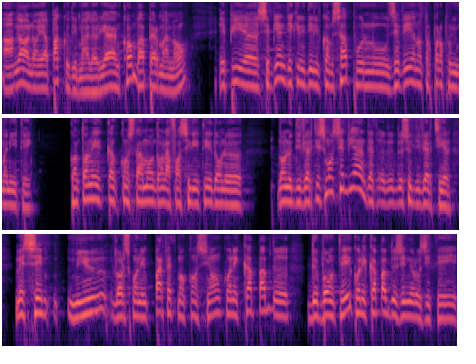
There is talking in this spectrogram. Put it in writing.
Hein. Non, non, il n'y a pas que des malheurs. Il y a un combat permanent. Et puis, euh, c'est bien d'écrire des livres comme ça pour nous éveiller à notre propre humanité. Quand on est constamment dans la facilité, dans le, dans le divertissement, c'est bien de, de, se divertir. Mais c'est mieux lorsqu'on est parfaitement conscient, qu'on est capable de, de bonté, qu'on est capable de générosité.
